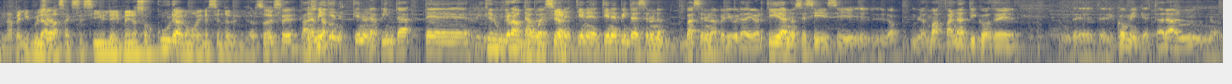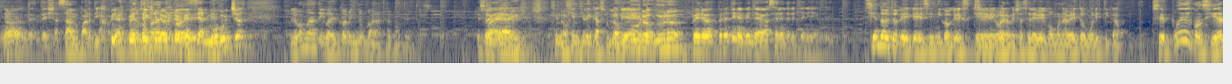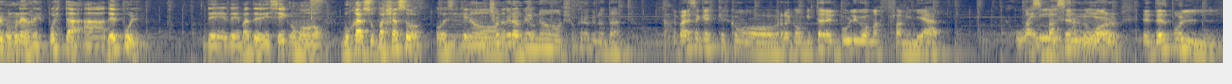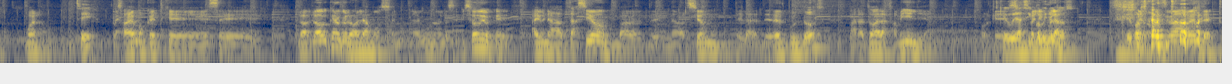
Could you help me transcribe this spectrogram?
Una película Yo- más accesible y menos oscura como viene siendo el universo DC. Para Es mí una- tiene, tiene una pinta terrible. Tiene un gran potencial. Tiene, tiene, tiene pinta de ser una. Va a ser una película divertida. No sé si, si los, los más fanáticos de, de- del cómic estarán. No, ¿no? De, de Shazam particularmente, Los que más no creo fanáticos que de- sean de- muchos. Los más fanáticos del cómic nunca van a estar contentos. Eso Bueno. hay que, tienen que asumir. Los Bien. duros, duros. Pero, pero tiene pinta de que va a ser entretenida. sí. Siendo esto que, que decís, Nico, que es que Sí. bueno, que ya se le ve como una beta humorística, ¿se puede considerar como una respuesta a Deadpool? De, de parte de DC, como buscar su payaso? ¿O decís que no? yo no creo tanto? que no, yo creo que no tanto. Ta. Me parece que es, que es como reconquistar el público más familiar. Va, Juvenil. va a ser un humor. eh, Deadpool, bueno, Sí. sabemos que, que se. Lo- lo- creo que lo hablamos en alguno de los episodios, que hay una adaptación de una versión de, la, de Deadpool 2 para toda la familia. Porque Que dura son 5 películas- minutos. Cortaron aproximadamente.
